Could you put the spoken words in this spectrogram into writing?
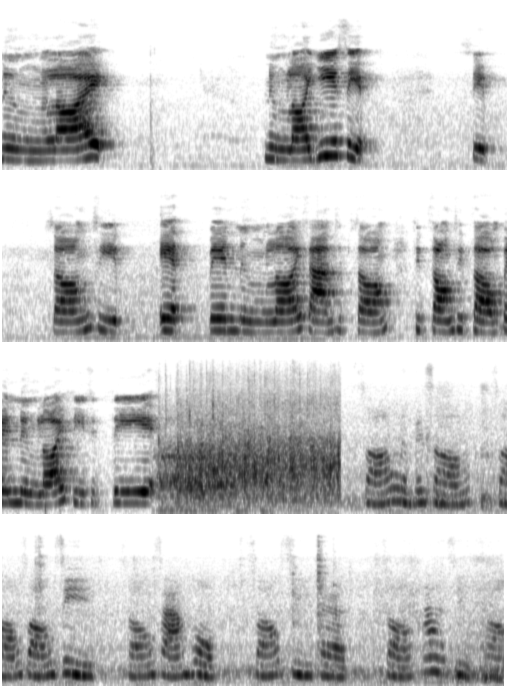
หนึ่งร้อยหนึ่งร้อยยี่สิบสิบสองสิบเอ็ด เป็นหนึ่งร้อยสามสิบสองสิบสองสิบสองเป็นหนึ่งร้อยสี่สิบสี่สองหนึ่งเป็นสองสองสองสี่สองสามหกสองสี่แปดสองห้าสิบสอง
